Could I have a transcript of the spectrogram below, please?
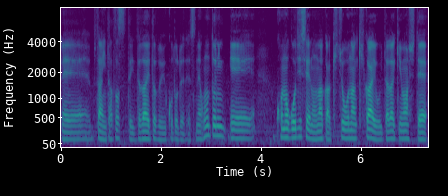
えー、舞台に立たせていただいたということでですね本当に、えー、このご時世の中貴重な機会をいただきまして、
